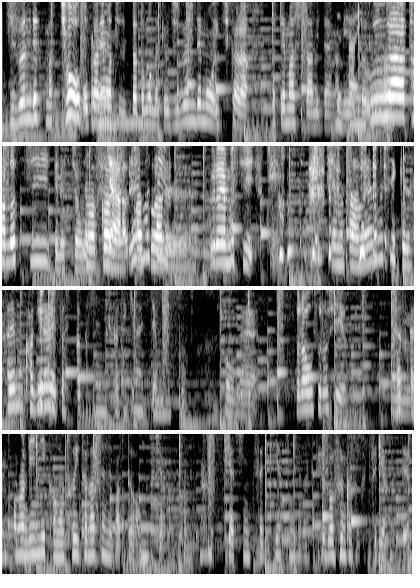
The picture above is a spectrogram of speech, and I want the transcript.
自分で、まあ、超お金持ちだと思うんだけど自分でもう一から建てましたみたいなの見るとうわー楽しいってめっちゃ思う。いやる羨ましい。羨ましい。でもさ羨ましいけどそれも限られた人たちにしかできないって思うと。そうね。それは恐ろしいよね。確かにこの倫理観を問いただせねばとは思っちゃう。この家賃つり家賃じゃなくて不動産価格つり上がってる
